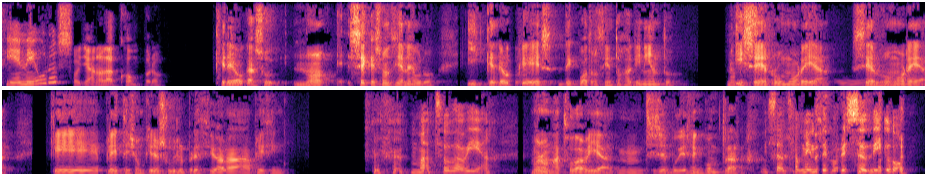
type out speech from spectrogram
¿100 euros? Pues ya no las compro. Creo que ha subido. No, sé que son 100 euros. Y creo que es de 400 a 500. No y se rumorea, se rumorea que PlayStation quiere subir el precio a la Play 5. Más todavía. Bueno, más todavía, mm, si se pudiese encontrar. Exactamente, por eso digo.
